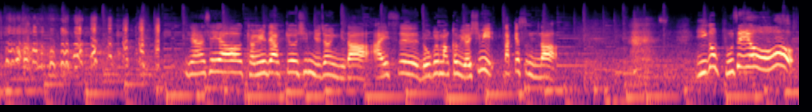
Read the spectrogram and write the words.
안녕하세요. 경희대학교 심유정입니다. 아이스 녹을 만큼 열심히 닦겠습니다. 이거 보세요.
